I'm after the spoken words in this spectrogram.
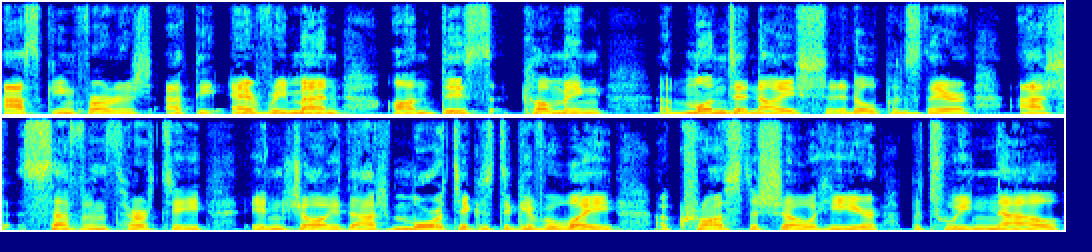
Asking for It at the Everyman on this coming uh, Monday night. It opens there at 7.30. Enjoy that. More tickets to give away across the show here between now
